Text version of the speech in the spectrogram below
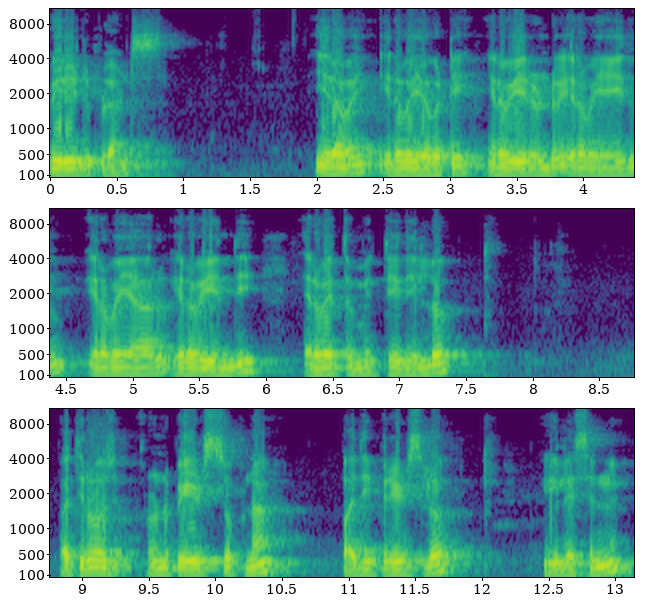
పీరియడ్ ప్లాంట్స్ ఇరవై ఇరవై ఒకటి ఇరవై రెండు ఇరవై ఐదు ఇరవై ఆరు ఇరవై ఎనిమిది ఇరవై తొమ్మిది తేదీల్లో ప్రతిరోజు రెండు పీరియడ్స్ చొప్పున పది పీరియడ్స్లో ఈ లెసన్ని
